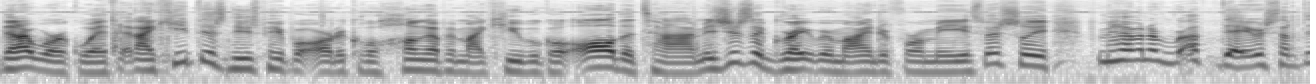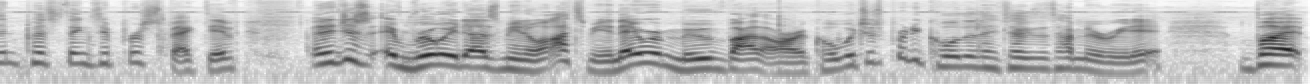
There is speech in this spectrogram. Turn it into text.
that I work with and I keep this newspaper article hung up in my cubicle all the time. It's just a great reminder for me, especially if I'm having a rough day or something, puts things in perspective. And it just, it really does mean a lot to me. And they were moved by the article, which was pretty cool that they took the time to read it. But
